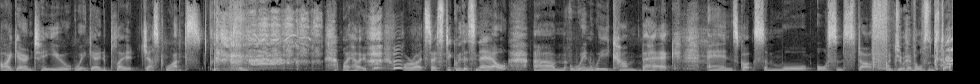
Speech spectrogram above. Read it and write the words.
I guarantee you we're going to play it just once. I hope. All right, so stick with us now. Um, when we come back, Anne's got some more awesome stuff. I do have awesome stuff.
